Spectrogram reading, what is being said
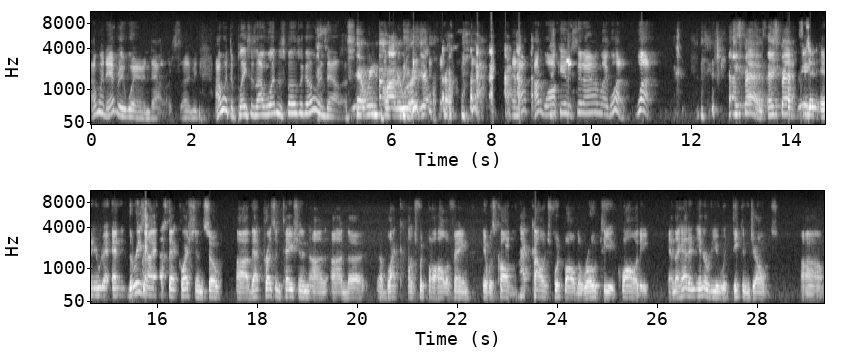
I went everywhere in Dallas. I mean, I went to places I wasn't supposed to go in Dallas. Yeah, we know Hollywood. Yeah. and I, would walk in and sit down like, what? What? hey, Spags. Hey, Spags. Reason, and, and, the reason I asked that question, so uh, that presentation on, on the uh, Black College Football Hall of Fame, it was called Black College Football, The Road to Equality. And they had an interview with Deacon Jones. Uh,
